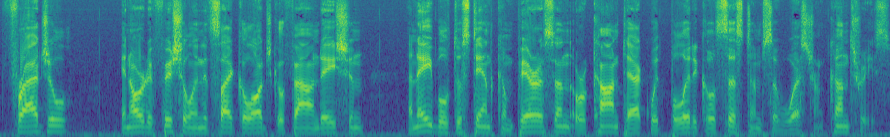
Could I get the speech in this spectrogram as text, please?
fragile, and artificial in its psychological foundation, unable to stand comparison or contact with political systems of Western countries.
